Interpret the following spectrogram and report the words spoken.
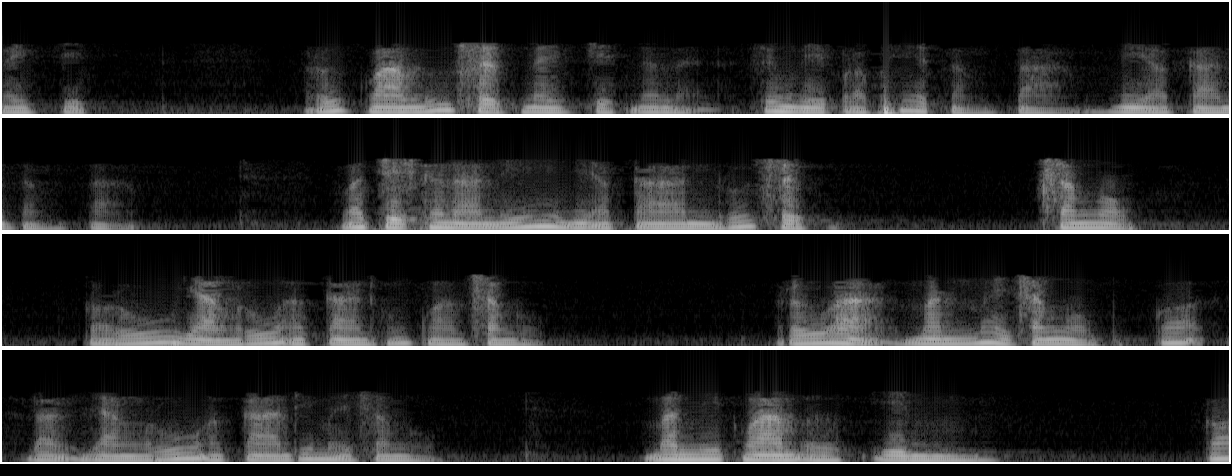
ในจิต หรือความรู้สึกในจิตนั่นแหละ ซึ่งมีประเภทต่างๆ มีอาการต่างๆ ว่าจิตขณะนี้มีอาการรู้สึกสงบ ก็รู้อย่างรู้อาการของความสงบ หรือว่ามันไม่สงบ ก็อยังรู้อาการที่ไม่สงบ มันมีความเอิบอิ่ม ก็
